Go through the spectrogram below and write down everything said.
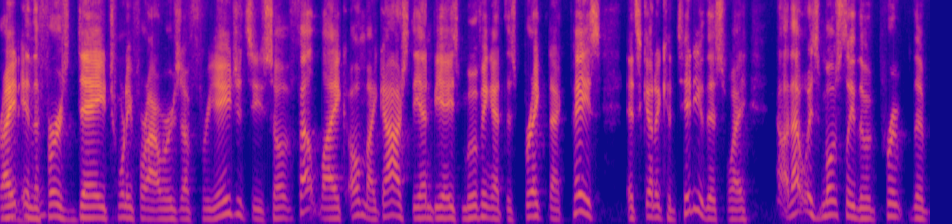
right mm-hmm. in the mm-hmm. first day 24 hours of free agency so it felt like oh my gosh the nba is moving at this breakneck pace it's going to continue this way no, that was mostly the pre- the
